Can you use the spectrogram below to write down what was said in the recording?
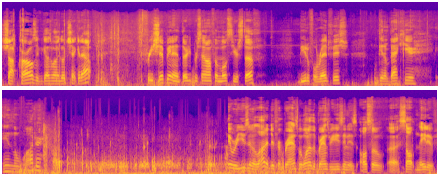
Shop Karl's if you guys want to go check it out. Free shipping and 30% off of most of your stuff. Beautiful redfish. We'll get them back here in the water. Okay, we're using a lot of different brands, but one of the brands we're using is also uh, Salt Native,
